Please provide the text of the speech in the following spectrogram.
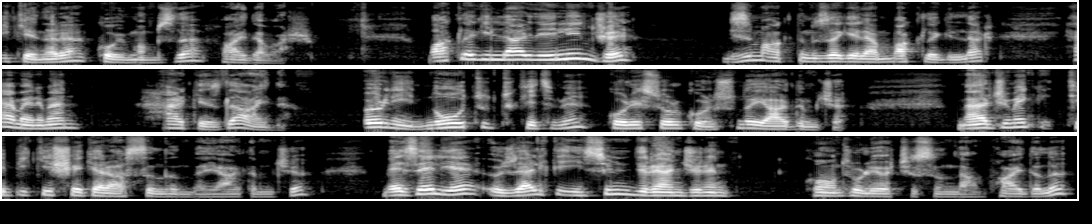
bir kenara koymamızda fayda var. Baklagiller denilince bizim aklımıza gelen baklagiller hemen hemen herkesle aynı. Örneğin nohutun tüketimi kolesterol konusunda yardımcı. Mercimek tip 2 şeker hastalığında yardımcı. Bezelye özellikle insülin direncinin kontrolü açısından faydalı.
